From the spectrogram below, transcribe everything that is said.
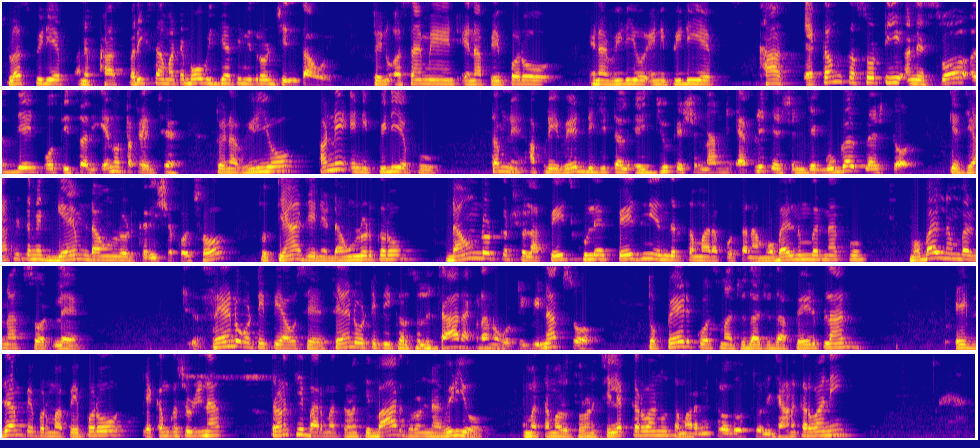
પ્લસ પીડીએફ અને ખાસ પરીક્ષા માટે બહુ વિદ્યાર્થી મિત્રોની ચિંતા હોય, તો એનું અસાઇનમેન્ટ એના પેપરો એના વીડિયો, એની પીડીએફ, ખાસ એકમ કસોટી અને સ્વ અધ્યયન પોતી સર, એનો તકલીફ છે. તો એના વીડિયો અને એની પીડીએફ તમને આપણી વેદ ડિજિટલ એજ્યુકેશન નામની એપ્લિકેશન જે ગૂગલ પ્લે સ્ટોર કે જ્યાંથી તમે ગેમ ડાઉનલોડ કરી શકો છો, તો ત્યાં જઈને ડાઉનલોડ કરો. ડાઉનલોડ કરશો એટલે પેજ ખુલે. પેજની અંદર તમારા પોતાના મોબાઈલ નંબર નાખવો. મોબાઈલ નંબર નાખશો એટલે સેન્ડ ઓટીપી આવશે. સેન્ડ ઓટીપી કરશો એટલે ચાર આંકડાનો ઓટીપી નાખશો. તો પેડ કોર્સમાં જુદા જુદા પેડ પ્લાન, એક્ઝામ પેપરમાં પેપરો, એકમ કસોટીના, ત્રણથી બારમાં ત્રણથી બાર ધોરણના વીડિયો. એમાં તમારું ધોરણ સિલેક્ટ કરવાનું, તમારા મિત્રો, દોસ્તોને જાણ કરવાની.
